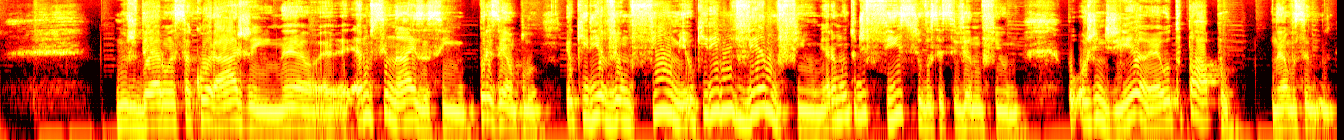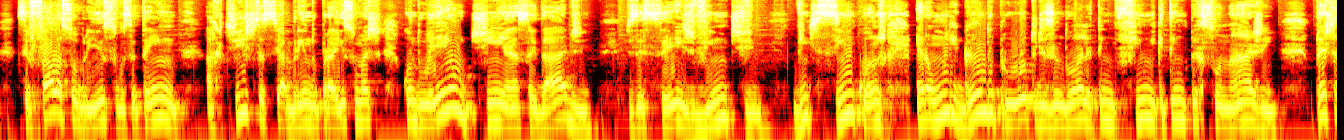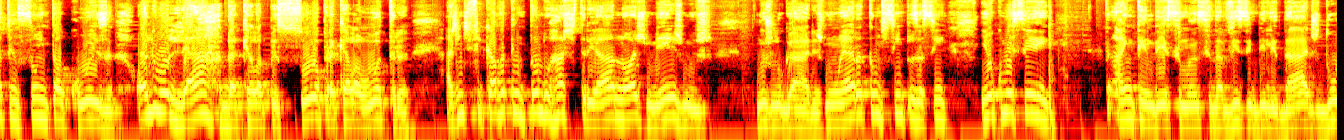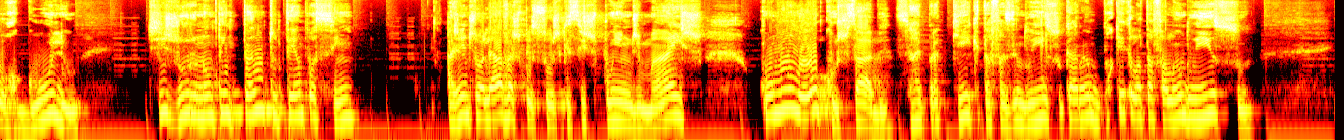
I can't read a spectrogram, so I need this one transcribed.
nos deram essa coragem, né? É, eram sinais assim. Por exemplo, eu queria ver um filme, eu queria me ver no filme. Era muito difícil você se ver no filme. Hoje em dia é outro papo. Né? Você, você fala sobre isso, você tem artistas se abrindo para isso, mas quando eu tinha essa idade, 16, 20, 25 anos, era um ligando para o outro dizendo: Olha, tem um filme que tem um personagem, preste atenção em tal coisa, olha o olhar daquela pessoa para aquela outra. A gente ficava tentando rastrear nós mesmos nos lugares, não era tão simples assim. E eu comecei a entender esse lance da visibilidade, do orgulho te juro, não tem tanto tempo assim. A gente olhava as pessoas que se expunham demais como loucos, sabe? Ai, pra que que tá fazendo isso? Caramba, por que que ela tá falando isso?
